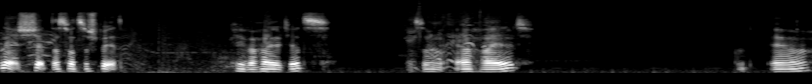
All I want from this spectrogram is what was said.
Nee, shit, das war zu spät. Okay, wer heilt jetzt? So, er heilt. Und er.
